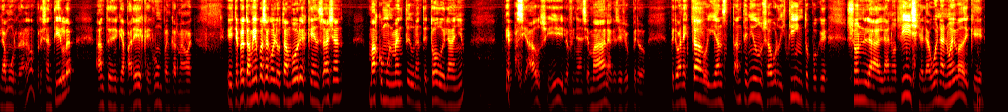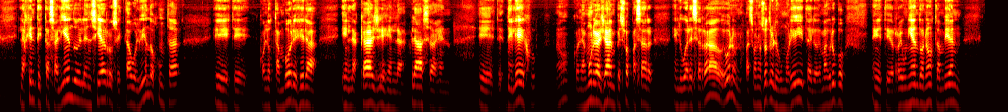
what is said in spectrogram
la murga, ¿no? Presentirla antes de que aparezca y rompa en carnaval. Este, pero también pasa con los tambores que ensayan más comúnmente durante todo el año espaciados, sí, los fines de semana, qué sé yo, pero, pero han estado y han, han tenido un sabor distinto porque son la, la, noticia, la buena nueva de que la gente está saliendo del encierro, se está volviendo a juntar. Este, con los tambores era en las calles, en las plazas, en, este, de lejos. ¿no? Con la murga ya empezó a pasar en lugares cerrados. Y bueno, nos pasó a nosotros los humoristas y los demás grupos este, reuniéndonos también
